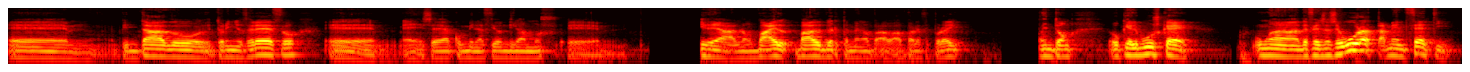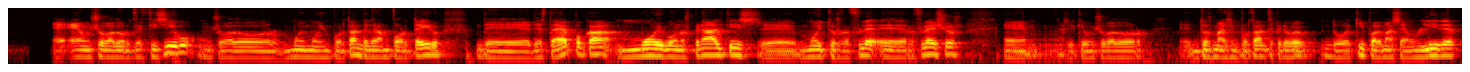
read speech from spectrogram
eh, Pintado, Toriño Cerezo, eh, esa é a combinación, digamos, eh, ideal, non? Val, Valver tamén aparece por aí. Entón, o que el busca é unha defensa segura, tamén Zeti é un xogador decisivo, un xogador moi moi importante, gran porteiro de desta época, moi bonos penaltis, eh, moitos refle, eh, reflexos, eh, así que un xogador eh, dos máis importantes, creo eu, do equipo, además é un líder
